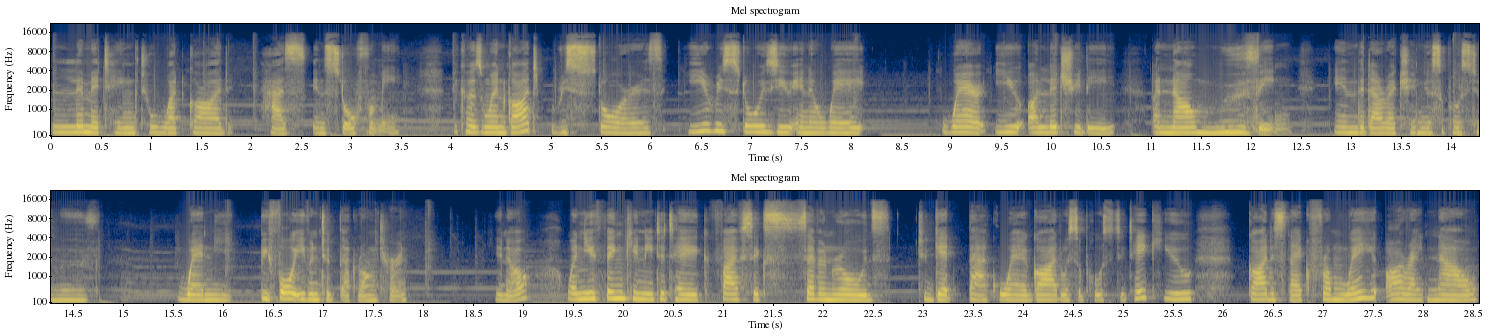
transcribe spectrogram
limiting to what God has in store for me. Because when God restores, He restores you in a way where you are literally are now moving in the direction you're supposed to move when you, before you even took that wrong turn. you know? When you think you need to take five, six, seven roads to get back where God was supposed to take you, God is like, from where you are right now,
